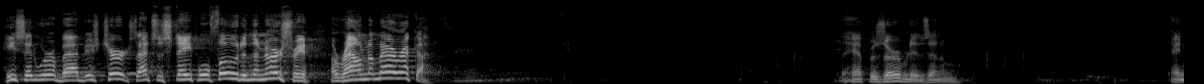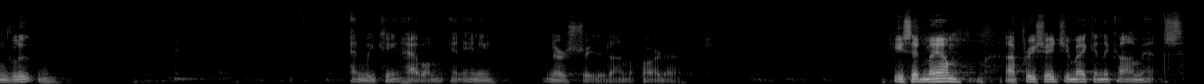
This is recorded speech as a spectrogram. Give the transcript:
He said, We're a Baptist church. That's a staple food in the nursery around America. They have preservatives in them and gluten. And we can't have them in any nursery that I'm a part of. He said, Ma'am, I appreciate you making the comments.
